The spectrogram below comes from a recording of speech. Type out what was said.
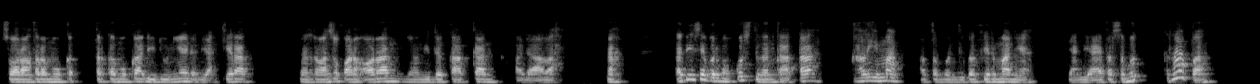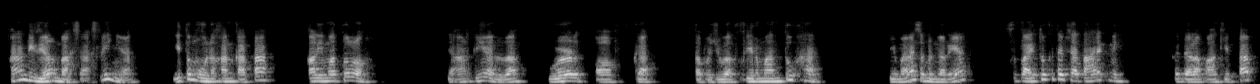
seorang termuka, terkemuka di dunia dan di akhirat, dan termasuk orang-orang yang didekatkan kepada Allah. Nah, tadi saya berfokus dengan kata kalimat ataupun juga firman ya, yang di ayat tersebut. Kenapa? Karena di dalam bahasa aslinya itu menggunakan kata kalimatullah yang artinya adalah word of God. Atau juga firman Tuhan. Di mana sebenarnya setelah itu kita bisa tarik nih ke dalam Alkitab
